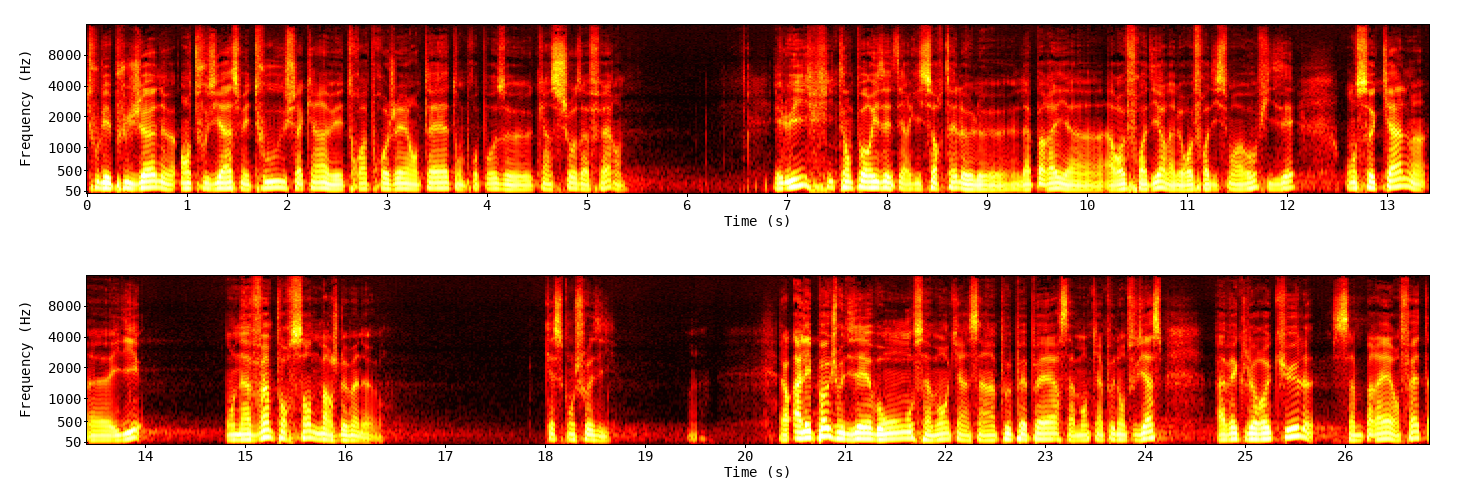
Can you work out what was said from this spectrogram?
tous les plus jeunes, enthousiasme et tout, chacun avait trois projets en tête, on propose 15 euh, choses à faire. Et lui, il temporisait, c'est-à-dire qu'il sortait l'appareil à, refroidir, le refroidissement à eau, il disait on se calme, il dit on a 20% de marge de manœuvre. Qu'est-ce qu'on choisit? Alors à l'époque, je me disais, bon, ça manque, c'est un peu pépère, ça manque un peu d'enthousiasme. Avec le recul, ça me paraît, en fait,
